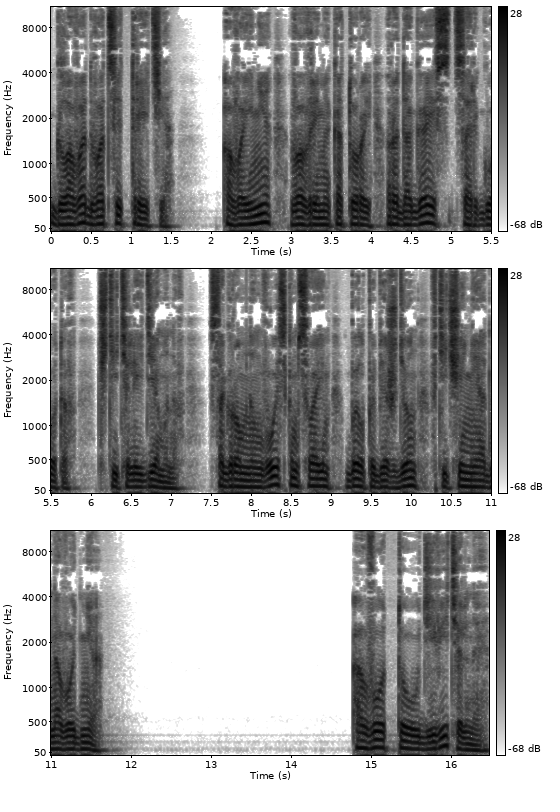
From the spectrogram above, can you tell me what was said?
Глава 23. О войне, во время которой Радагайс, царь готов, чтителей демонов, с огромным войском своим был побежден в течение одного дня. А вот то удивительное,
